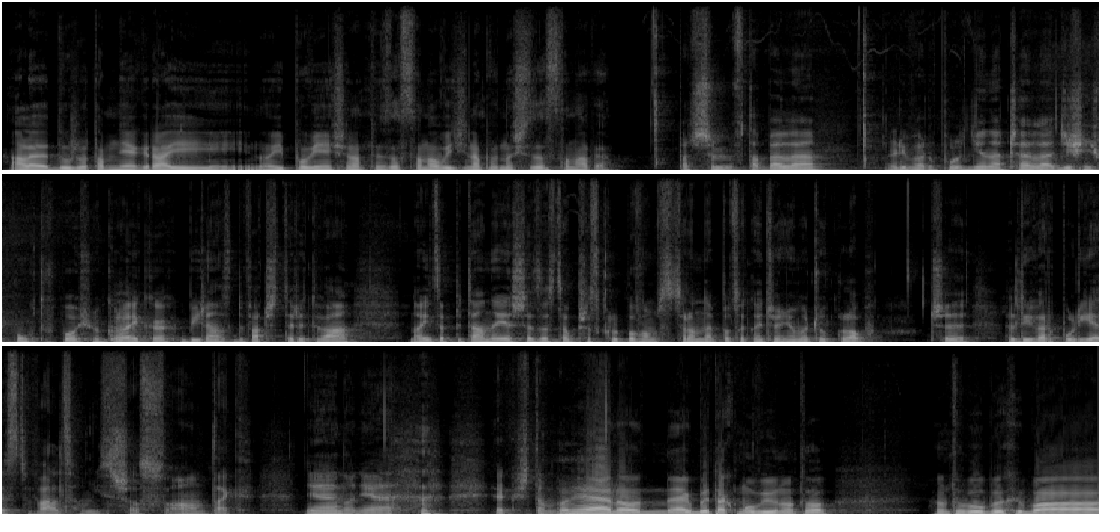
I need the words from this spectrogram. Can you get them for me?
ale dużo tam nie gra i, no, i powinien się nad tym zastanowić i na pewno się zastanawia. Patrzymy w tabelę. Liverpool nie na czele, 10 punktów po 8 kolejkach, bilans 2-4-2. No i zapytany jeszcze został przez klubową stronę po zakończeniu meczu Klopp, czy Liverpool jest w walce o mistrzostwo. On tak, nie, no nie, jakoś tam... No nie, no jakby tak mówił, no to no to byłby chyba,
